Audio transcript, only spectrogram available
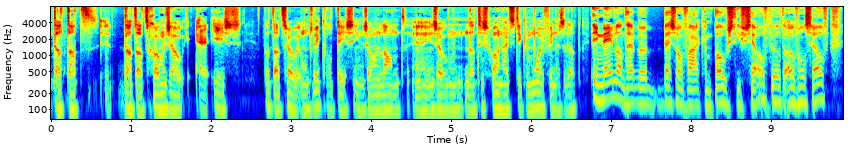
dat, dat, dat dat gewoon zo er is. Dat dat zo ontwikkeld is in zo'n land. eh, in zo'n, dat is gewoon hartstikke mooi, vinden ze dat. In Nederland hebben we best wel vaak een positief zelfbeeld over onszelf.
